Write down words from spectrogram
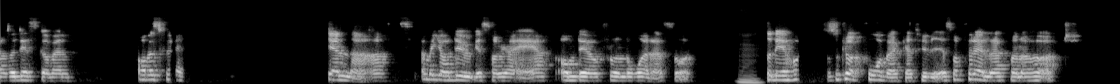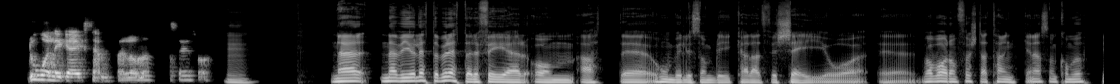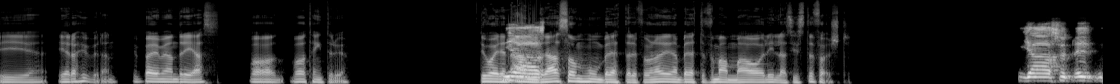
alltså det ska väl av ens föräldrar känna att ja, men jag duger som jag är. Om det är från några så. mm. Så det har såklart påverkat hur vi är som föräldrar, att man har hört dåliga exempel om man säger så. Mm. När, när Violetta berättade för er om att eh, hon vill liksom bli kallad för tjej, och, eh, vad var de första tankarna som kom upp i era huvuden? Vi börjar med Andreas. Vad, vad tänkte du? Du var ju den Ja. andra som hon berättade för. Hon hade redan berättat för mamma och lilla syster först. Ja, alltså, det-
